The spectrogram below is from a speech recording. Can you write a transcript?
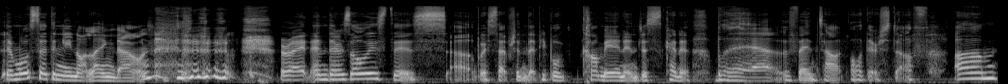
They're most certainly not lying down, right? And there's always this uh, perception that people come in and just kind of vent out all their stuff. Um,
